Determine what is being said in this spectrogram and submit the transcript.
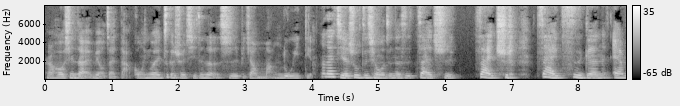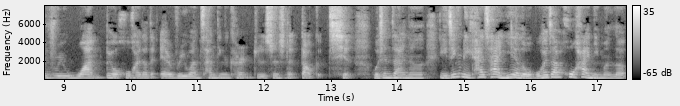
然后现在也没有在打工，因为这个学期真的是比较忙碌一点。那在结束之前，我真的是再次、再次、再次跟 everyone 被我祸害到的 everyone 餐厅的客人，就是深深的道个歉。我现在呢已经离开餐饮业了，我不会再祸害你们了。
